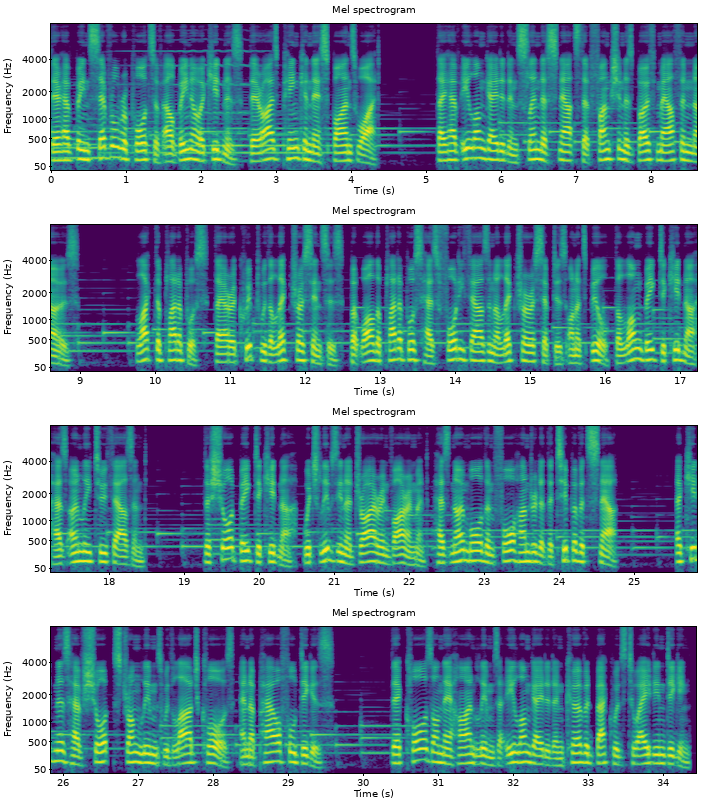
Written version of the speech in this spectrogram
There have been several reports of albino echidnas, their eyes pink and their spines white. They have elongated and slender snouts that function as both mouth and nose. Like the platypus, they are equipped with electrosensors, but while the platypus has 40,000 electroreceptors on its bill, the long-beaked echidna has only 2,000. The short-beaked echidna, which lives in a drier environment, has no more than 400 at the tip of its snout. Echidnas have short, strong limbs with large claws, and are powerful diggers. Their claws on their hind limbs are elongated and curved backwards to aid in digging.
